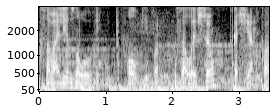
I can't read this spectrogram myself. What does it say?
Савельєв знову у грі. Голкіпер залишив. Ткаченко.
